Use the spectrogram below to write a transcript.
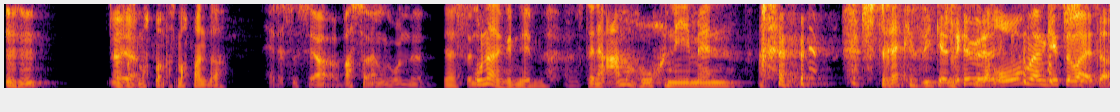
Mhm. Ja, was, ja. macht man, was macht man da? Ja, das ist ja Wasser im Grunde. Das ist unangenehm. Du musst deine Arme hochnehmen, strecke sie gerne. Strecke sie nach oben, dann gehst du weiter.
